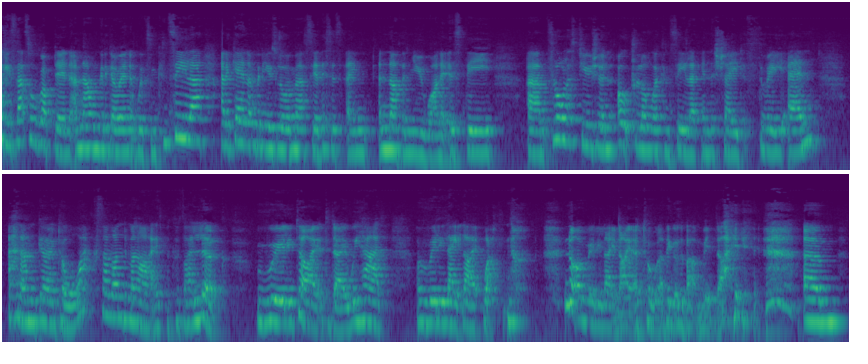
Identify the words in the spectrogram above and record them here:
Okay, so that's all rubbed in and now I'm going to go in with some concealer and again I'm going to use Laura Mercier. This is a, another new one. It is the um, Flawless Fusion Ultra Longwear Concealer in the shade 3N and I'm going to whack some under my eyes because I look really tired today. We had a really late night, well, not a really late night at all. I think it was about midnight. um,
